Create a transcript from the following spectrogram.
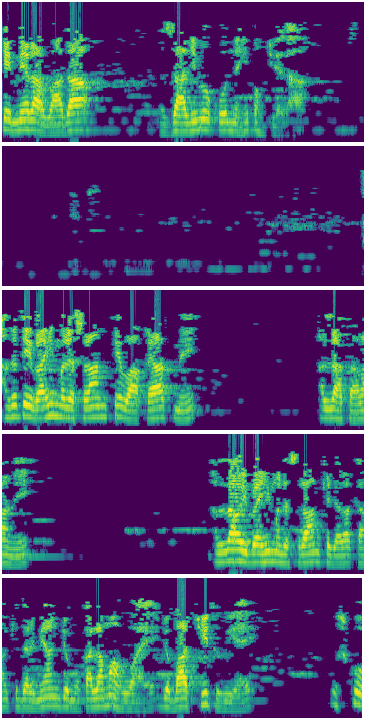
کہ میرا وعدہ ظالموں کو نہیں پہنچے گا۔ حضرت ابراہیم علیہ السلام کے واقعات میں اللہ تعالی نے اللہ ابراہیم علیہ السلام کے جگہ کے درمیان جو مکالمہ ہوا ہے، جو بات چیت ہوئی ہے، اس کو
